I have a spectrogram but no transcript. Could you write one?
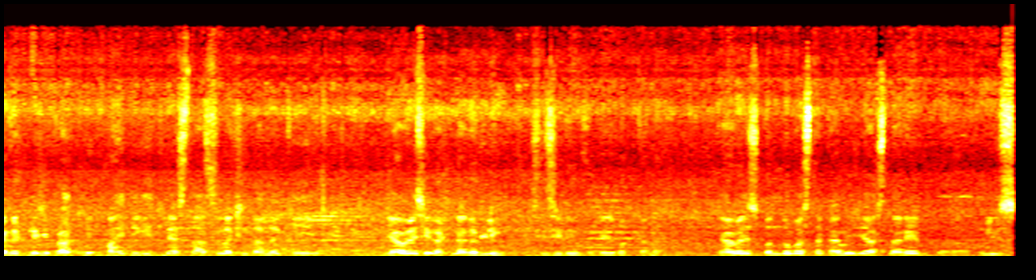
या घटनेची प्राथमिक माहिती घेतली असता असं लक्षात आलं की ज्यावेळेस ही घटना घडली C C T V footage बघताना त्यावेळेस बंदोबस्त कामी जे असणारे पोलीस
